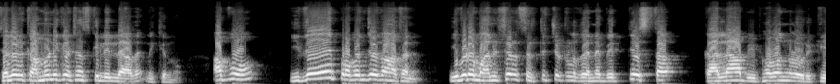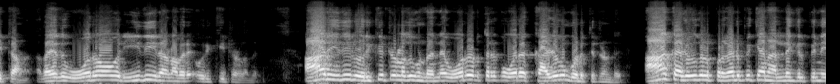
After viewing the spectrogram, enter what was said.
ചിലർ കമ്മ്യൂണിക്കേഷൻ സ്കിൽ ഇല്ലാതെ നിൽക്കുന്നു അപ്പോ ഇതേ പ്രപഞ്ചനാഥൻ ഇവിടെ മനുഷ്യർ സൃഷ്ടിച്ചിട്ടുള്ളത് തന്നെ വ്യത്യസ്ത കലാവിഭവങ്ങൾ ഒരുക്കിയിട്ടാണ്. അതായത് ഓരോ രീതിയിലാണ് അവരെ ഒരുക്കിയിട്ടുള്ളത്. ആ രീതിയിൽ ഒരുക്കിയിട്ടുള്ളത് കൊണ്ട് തന്നെ ഓരോരുത്തർക്കും ഓരോ കഴിവും കൊടുത്തിട്ടുണ്ട്. ആ കഴിവുകൾ പ്രകടിപ്പിക്കാൻ അല്ലെങ്കിൽ പിന്നെ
